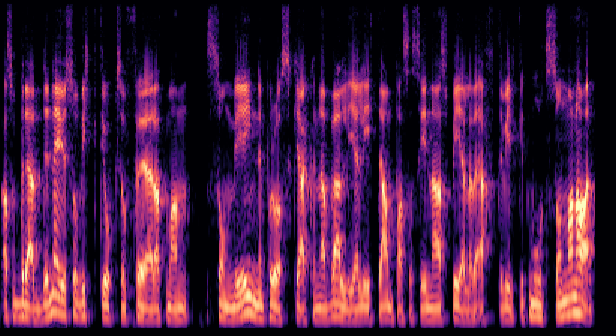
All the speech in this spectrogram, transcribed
alltså bredden är ju så viktig också för att man, som vi är inne på då, ska kunna välja lite, anpassa sina spelare efter vilket motstånd man har.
